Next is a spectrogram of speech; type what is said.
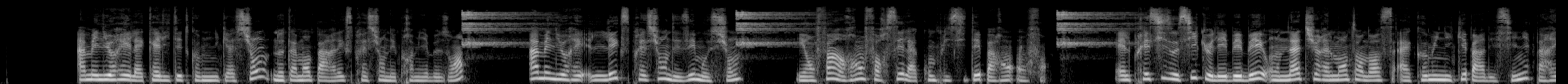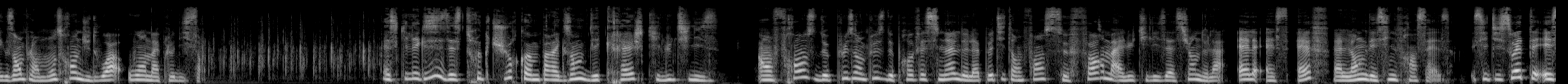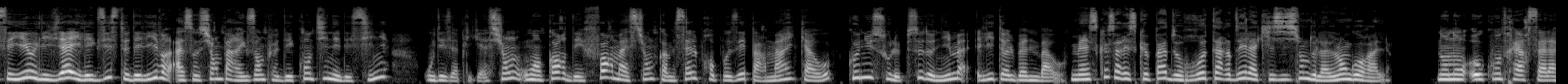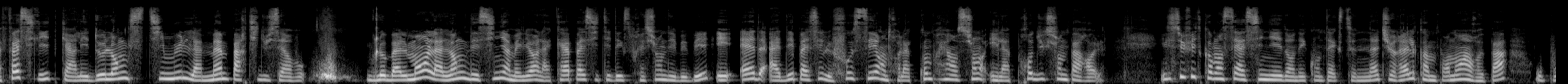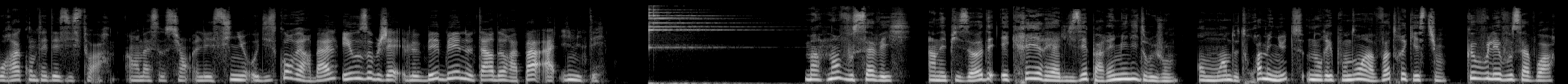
Améliorer la qualité de communication, notamment par l'expression des premiers besoins. Améliorer l'expression des émotions. Et enfin, renforcer la complicité parent-enfant. Elle précise aussi que les bébés ont naturellement tendance à communiquer par des signes, par exemple en montrant du doigt ou en applaudissant. Est-ce qu'il existe des structures comme par exemple des crèches qui l'utilisent? En France, de plus en plus de professionnels de la petite enfance se forment à l'utilisation de la LSF, la langue des signes française. Si tu souhaites essayer, Olivia, il existe des livres associant par exemple des comptines et des signes, ou des applications, ou encore des formations comme celle proposée par Marie Kao, connue sous le pseudonyme Little Bun Bao. Mais est-ce que ça risque pas de retarder l'acquisition de la langue orale? Non, non, au contraire, ça la facilite car les deux langues stimulent la même partie du cerveau. Globalement, la langue des signes améliore la capacité d'expression des bébés et aide à dépasser le fossé entre la compréhension et la production de paroles. Il suffit de commencer à signer dans des contextes naturels comme pendant un repas ou pour raconter des histoires. En associant les signes au discours verbal et aux objets, le bébé ne tardera pas à imiter. Maintenant, vous savez. Un épisode écrit et réalisé par Émilie Drujon. En moins de 3 minutes, nous répondons à votre question. Que voulez-vous savoir?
